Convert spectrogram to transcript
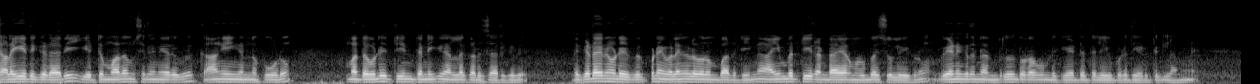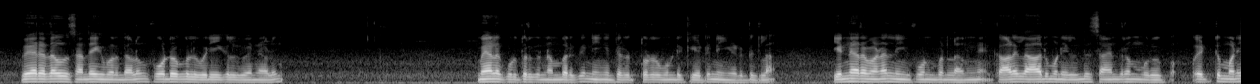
தலையீது கிடாரி எட்டு மாதம் சிறு நேரவு காங்கைங்கன்னு போடும். மற்றபடி தீன் தண்ணிக்கு நல்ல கடுசாக இருக்குது. இந்த கிடாரினுடைய விற்பனை விலைகள் வரும் பார்த்துட்டிங்கன்னா ஐம்பத்தி ரெண்டாயிரம் ரூபாய் சொல்லியிருக்கிறோம். வேணுங்கிற நண்பர்கள் தொடர்பு கொண்டு கேட்டு தெளிவுபடுத்தி எடுத்துக்கலாம்னு வேறு ஏதாவது சந்தேகம் இருந்தாலும் ஃபோட்டோக்கள் வீடியோக்கள் வேணாலும் மேலே கொடுத்துருக்க நம்பருக்கு நீங்கள் தொடர்பு கொண்டு கேட்டு நீங்கள் எடுத்துக்கலாம். எந்நேரம் வேணாலும் நீங்கள் ஃபோன் பண்ணலாமுங்க. காலையில் ஆறு மணிலேருந்து சாயந்தரம் ஒரு எட்டு மணி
